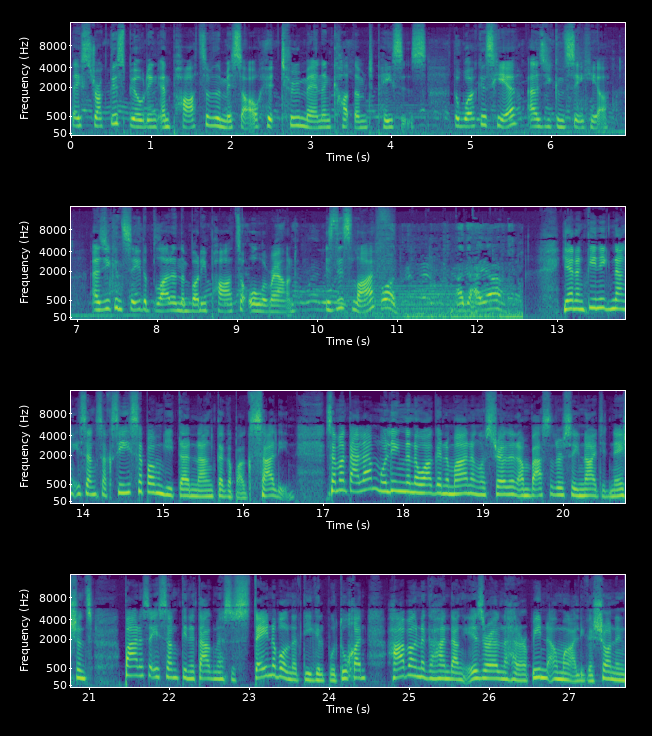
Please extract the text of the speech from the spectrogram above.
They struck this building and parts of the missile hit two men and cut them to pieces. The workers here, as you can see here. As you can see, the blood and the body parts are all around. Is this life? Yan ang tinig ng isang saksi sa pamagitan ng tagapagsalin. Samantala, muling nanawagan naman ang Australian Ambassador sa United Nations para sa isang tinatawag na sustainable na tigil putukan habang naghahanda ang Israel na harapin ang mga aligasyon ng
